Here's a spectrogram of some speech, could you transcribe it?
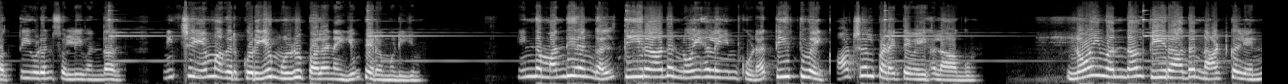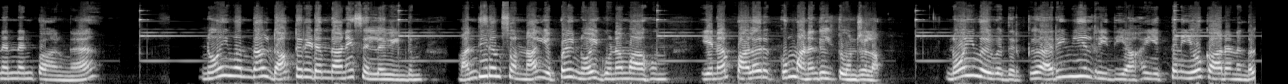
பக்தியுடன் சொல்லி வந்தால் நிச்சயம் அதற்குரிய முழு பலனையும் பெற முடியும். இந்த மந்திரங்கள் தீராத நோய்களையும் கூட தீர்த்து வை ஆற்றல் படைத்தவைகளாகும். நோய் வந்தால் தீராத நாட்கள் என்னென்னு பாருங்க. நோய் வந்தால் டாக்டரிடம் தானே செல்ல வேண்டும். மந்திரம் சொன்னால் எப்படி நோய் குணமாகும் என பலருக்கும் மனதில் தோன்றலாம். நோய் வருவதற்கு அறிவியல் ரீதியாக எத்தனையோ காரணங்கள்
